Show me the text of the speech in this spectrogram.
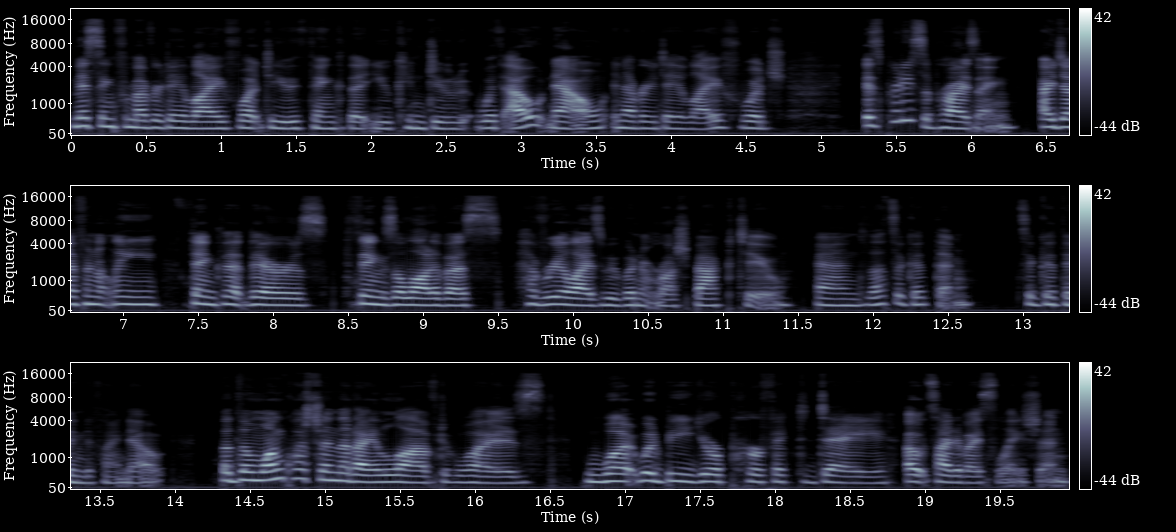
missing from everyday life? What do you think that you can do without now in everyday life? Which is pretty surprising. I definitely think that there's things a lot of us have realized we wouldn't rush back to, and that's a good thing. It's a good thing to find out. But the one question that I loved was what would be your perfect day outside of isolation?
